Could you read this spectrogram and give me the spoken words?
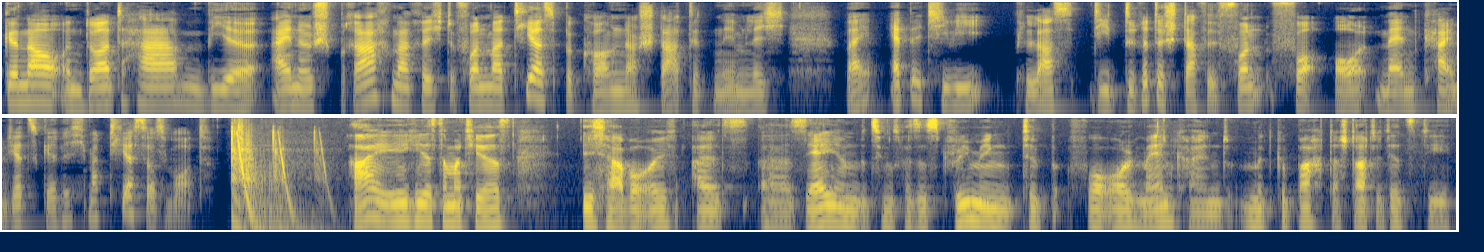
Genau, und dort haben wir eine Sprachnachricht von Matthias bekommen. Da startet nämlich bei Apple TV Plus die dritte Staffel von For All Mankind. Jetzt gebe ich Matthias das Wort. Hi, hier ist der Matthias. Ich habe euch als äh, Serien- bzw. Streaming-Tipp For All Mankind mitgebracht. Da startet jetzt die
